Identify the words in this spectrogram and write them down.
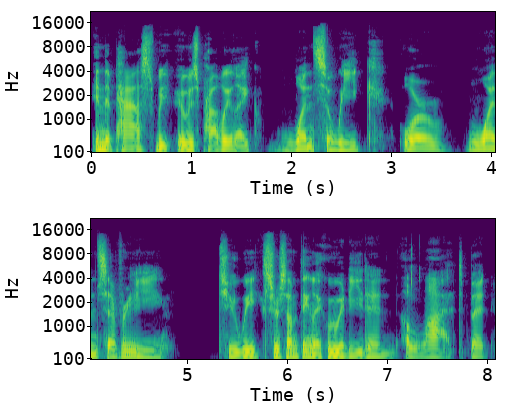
in the past we it was probably like once a week or once every two weeks or something. Like we would eat in a lot, but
